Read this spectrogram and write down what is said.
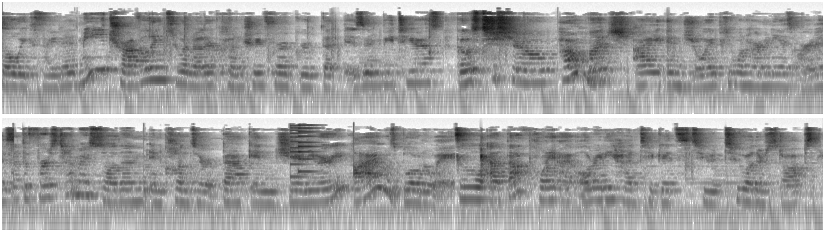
so excited. Me traveling to another country for a group that isn't BTS goes to show how much I enjoy P1 Harmony as artists. Like the first time I saw them in concert back in January, I was blown away. So at that point, I already had tickets to two other stops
